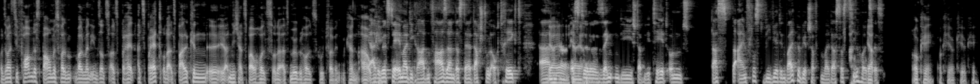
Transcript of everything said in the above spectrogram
Also meinst die Form des Baumes, weil, weil man ihn sonst als Brett, als Brett oder als Balken, äh, nicht als Bauholz oder als Möbelholz gut verwenden kann. Ah, okay. Ja, du willst ja immer die geraden Fasern, dass der Dachstuhl auch trägt. Ähm, ja, ja, Äste ja, senken die Stabilität und das beeinflusst, wie wir den Wald bewirtschaften, weil das das Zielholz ja. ist. Okay, okay, okay, okay.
